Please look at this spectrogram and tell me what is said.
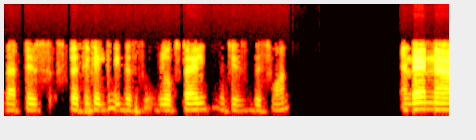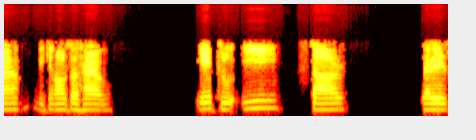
that is specifically this globe style, which is this one, and then uh, we can also have A through E star. That is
